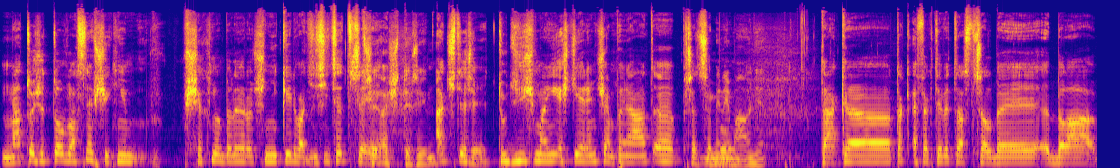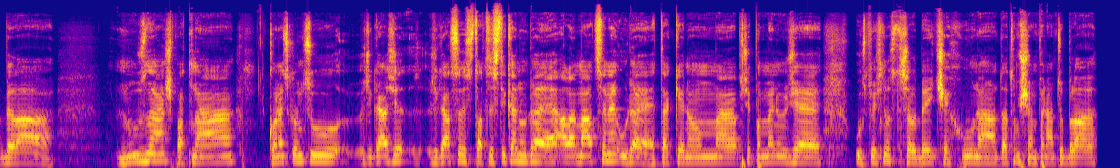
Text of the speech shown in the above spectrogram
Na to, že to vlastně všichni, všechno byly ročníky 2003 Tři a čtyři. a čtyři. Tudíž mají ještě jeden šampionát uh, před sebou. Minimálně. Tak, uh, tak efektivita střelby byla, byla nůzná, špatná. Konec konců říká, že, říká se, že statistika nuda je, ale má cené údaje. Tak jenom uh, připomenu, že úspěšnost střelby Čechů na, tom šampionátu byla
